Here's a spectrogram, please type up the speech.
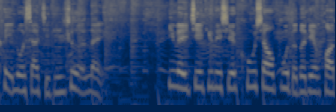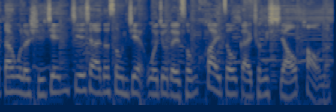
可以落下几滴热泪。因为接听那些哭笑不得的电话耽误了时间，接下来的送件我就得从快走改成小跑了。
